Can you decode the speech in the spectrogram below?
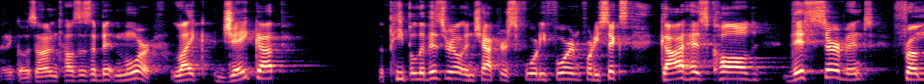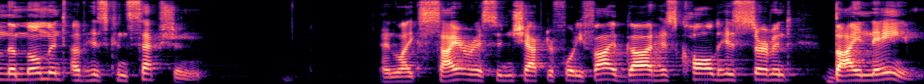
Then it goes on and tells us a bit more. Like Jacob, the people of Israel in chapters 44 and 46, God has called this servant from the moment of his conception. And like Cyrus in chapter 45, God has called his servant by name.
